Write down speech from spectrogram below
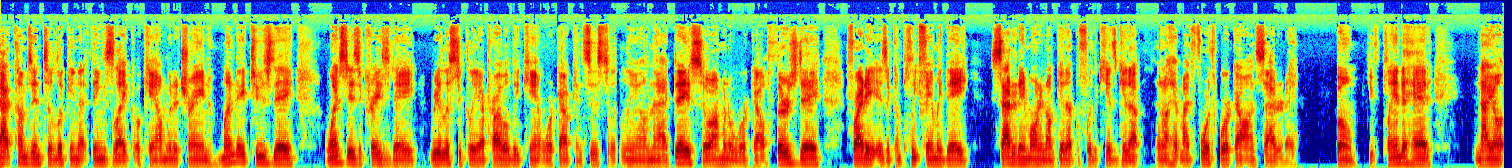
that comes into looking at things like, okay, I'm going to train Monday, Tuesday, Wednesday's a crazy day. Realistically, I probably can't work out consistently on that day. So I'm going to work out Thursday. Friday is a complete family day. Saturday morning, I'll get up before the kids get up and I'll hit my fourth workout on Saturday. Boom. You've planned ahead. Now, you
